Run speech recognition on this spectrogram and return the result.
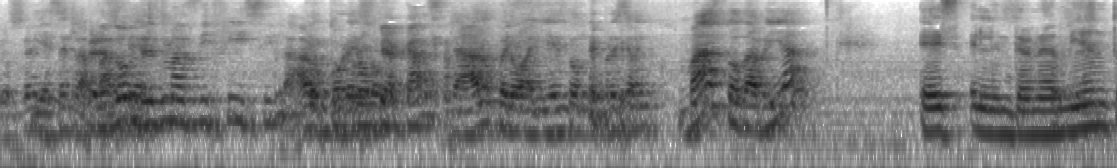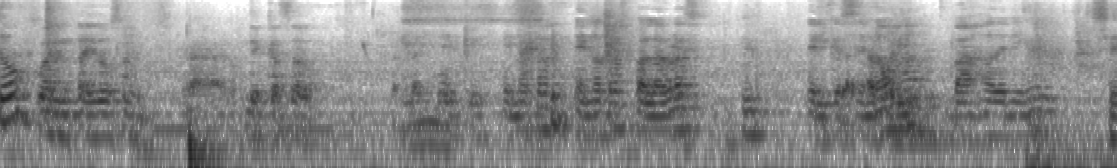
Yo sé. Y esa es la pero es parte- donde es más difícil Claro, en tu por eso. propia casa. Claro, pero ahí es donde precisamente, más todavía. Es el entrenamiento. 42 años Claro. de casado. En, otra- en otras palabras, el que se enoja baja de nivel. Sí.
